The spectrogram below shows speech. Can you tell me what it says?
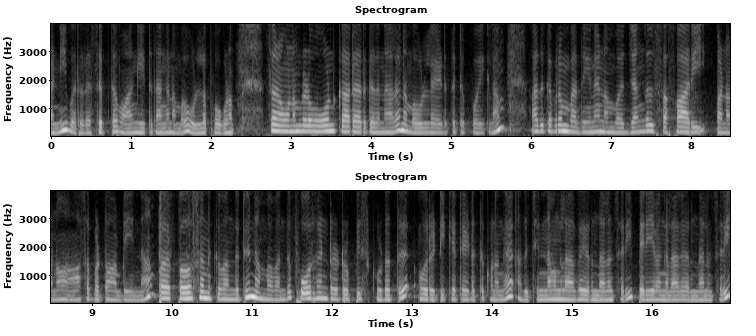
பண்ணி ஒரு ரெசிப்டை வாங்கிட்டு தாங்க நம்ம உள்ளே போகணும். ஸோ நம்மளோட ஓன் காராக இருக்கிறதுனால நம்ம உள்ளே எடுத்துகிட்டு போய்க்கலாம். அதுக்கப்புறம் பார்த்தீங்கன்னா நம்ம ஜங்கல் சஃபாரி பண்ணணும் ஆசைப்பட்டோம் அப்படின்னா பர் பர்சனுக்கு வந்துட்டு நம்ம வந்து ஃபோர் ஹண்ட்ரட் ருபீஸ் கொடுத்து ஒரு டிக்கெட் எடுத்துக்கணுங்க. அது சின்னவங்களாக இருந்தாலும் சரி பெரியவங்களாக இருந்தாலும் சரி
